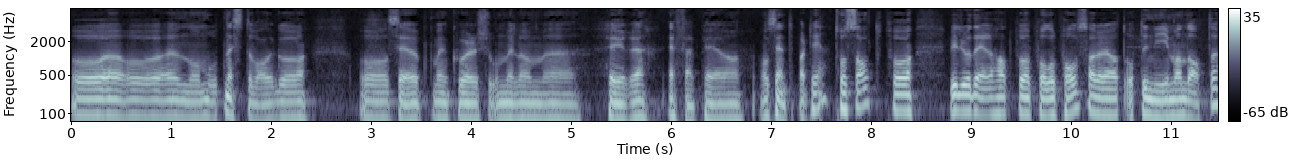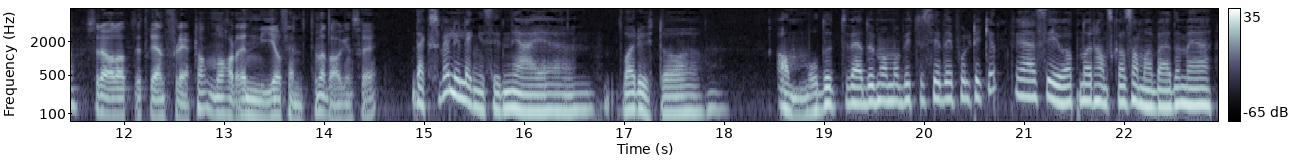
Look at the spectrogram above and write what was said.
å, å, nå mot neste valg og se på en koalisjon mellom eh, Høyre, Frp og, og, Senterpartiet. Tross alt på, ville jo dere hatt på Poll og Poll, så har dere hatt 89 mandater. Så dere har hatt et rent flertall. Nå har dere 59 med dagens regjering. Det er ikke så veldig lenge siden jeg eh, var ute og anmodet Vedum om å bytte side i politikken. For jeg sier jo at når han skal samarbeide med,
